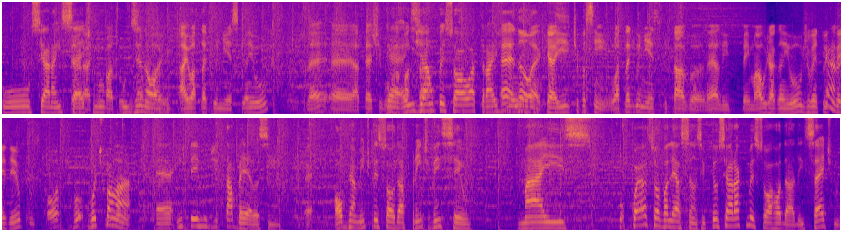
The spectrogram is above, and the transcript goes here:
o Ceará em Ceará sétimo com 19. Aí o Atlético Goianiense ganhou né? É, até chegou é, a passar. Aí já é um pessoal atrás É, do... não, é que aí, tipo assim, o Atlético Goianiense que tava né, ali bem mal já ganhou, o Juventude Cara, perdeu pro esporte. Vou, vou te falar, é, em termos de tabela, assim, é, obviamente o pessoal da frente venceu, mas qual é a sua avaliação? Assim, porque o Ceará começou a rodada em sétimo,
